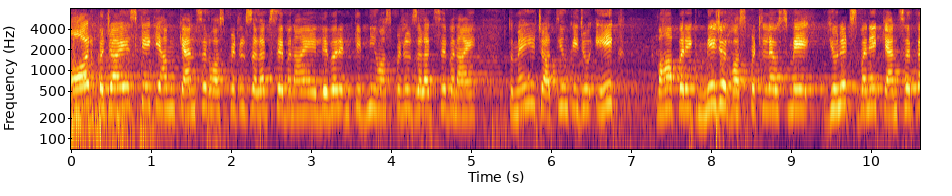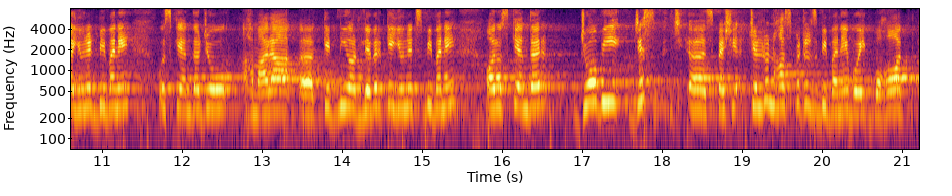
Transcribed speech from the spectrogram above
और बजाय इसके कि हम कैंसर हॉस्पिटल्स अलग से बनाएँ, लिवर एंड किडनी हॉस्पिटल्स अलग से बनाएँ तो मैं ये चाहती हूँ कि जो एक, वहाँ पर एक मेजर हॉस्पिटल है, उसमें यूनिट्स बने, कैंसर का यूनिट भी बने, उसके अंदर जो हमारा किडनी और लिवर के यूनिट्स भी बने, और उसके अंदर जो भी जिस स्पेशल, चिल्ड्रन हॉस्पिटल्स भी बने, वो एक बहुत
